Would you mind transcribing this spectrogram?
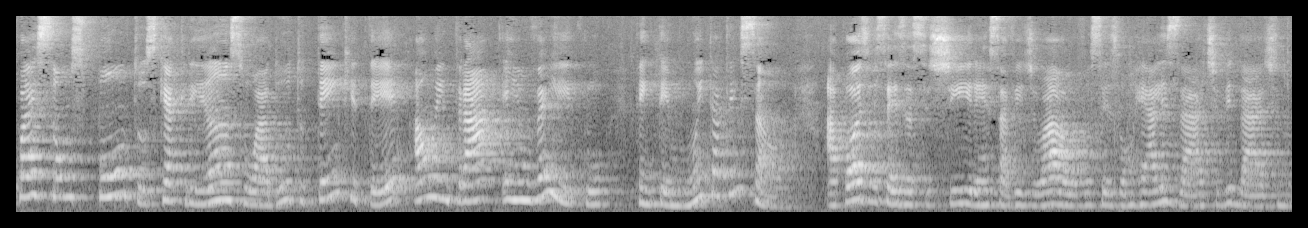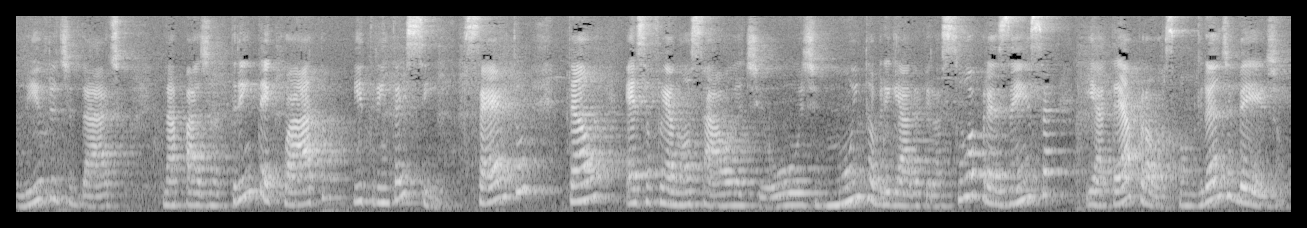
quais são os pontos que a criança ou adulto tem que ter ao entrar em um veículo. Tem que ter muita atenção. Após vocês assistirem essa videoaula, vocês vão realizar a atividade no livro didático na página 34 e 35, certo? Então, essa foi a nossa aula de hoje. Muito obrigada pela sua presença e até a próxima. Um grande beijo!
